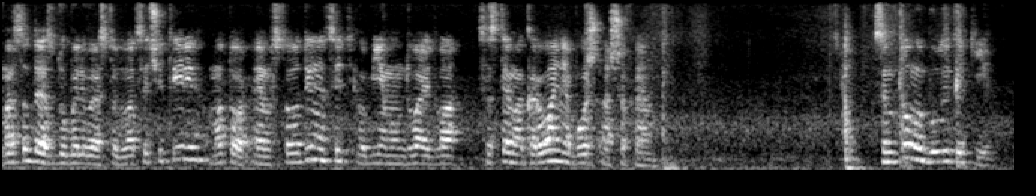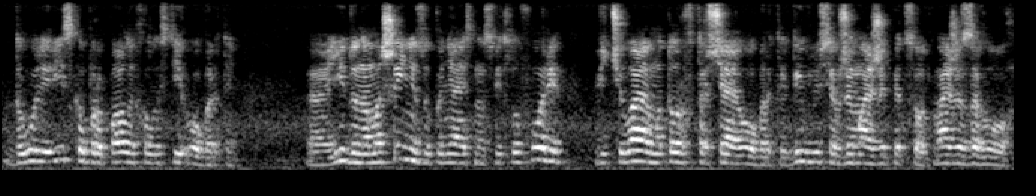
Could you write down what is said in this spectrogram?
Mercedes W 124, мотор М111 об'ємом 2.2, система керування Bosch HFM. Симптоми були такі: доволі різко пропали холості оберти. Е, Їду на машині, зупиняюсь на світлофорі, відчуваю, мотор втрачає оберти. Дивлюся вже майже 500, майже заглох.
